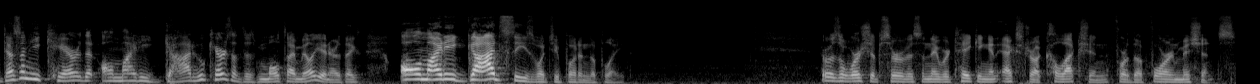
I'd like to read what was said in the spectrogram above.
doesn't he care that Almighty God, who cares if this multimillionaire thinks, Almighty God sees what you put in the plate? There was a worship service and they were taking an extra collection for the foreign missions.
